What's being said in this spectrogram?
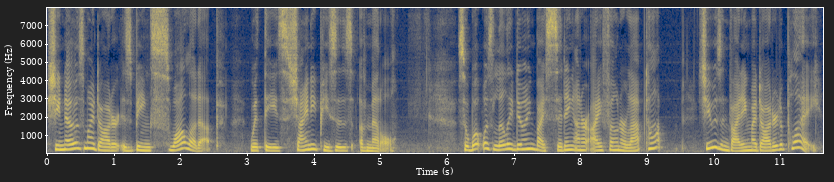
She knows my daughter is being swallowed up with these shiny pieces of metal. So, what was Lily doing by sitting on her iPhone or laptop? She was inviting my daughter to play.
